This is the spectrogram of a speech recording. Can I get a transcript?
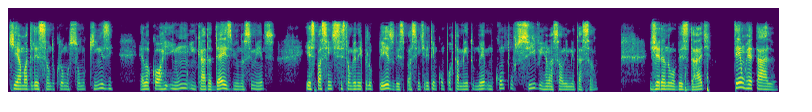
que é uma deleção do cromossomo 15, ela ocorre em um em cada 10 mil nascimentos. E esse paciente, vocês estão vendo aí pelo peso desse paciente, ele tem um comportamento compulsivo em relação à alimentação, gerando obesidade, tem um retardo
